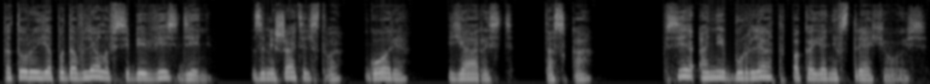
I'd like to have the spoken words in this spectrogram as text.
которые я подавляла в себе весь день. Замешательство, горе, ярость, тоска. Все они бурлят, пока я не встряхиваюсь.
